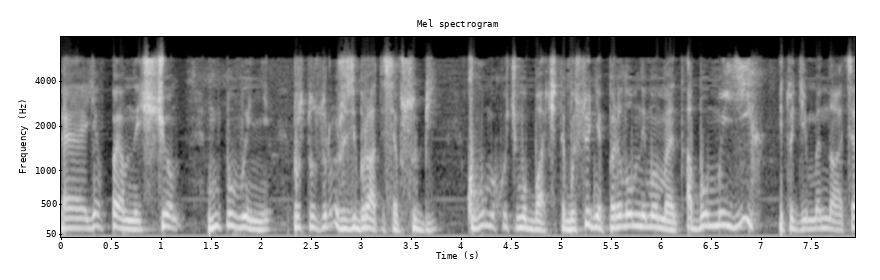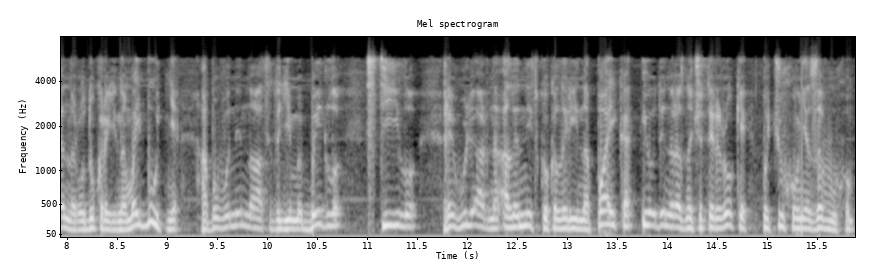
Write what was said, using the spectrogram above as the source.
е, я впевнений, що ми повинні просто розібратися в собі. Кого ми хочемо бачити? Бо сьогодні переломний момент. Або ми їх, і тоді ми нація, народ Україна майбутнє, або вони нас, і тоді ми бидло, стіло, регулярна, але низькокалорійна пайка і один раз на 4 роки почухування за вухом.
